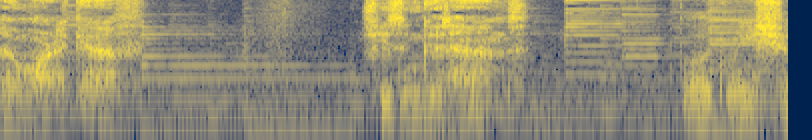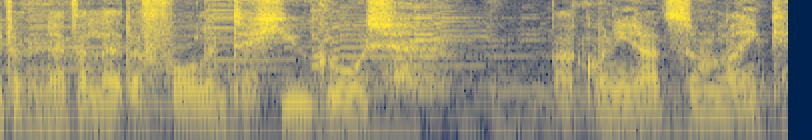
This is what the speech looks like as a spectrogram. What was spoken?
Don't worry, Gav. She's in good hands. But we should have never let her fall into Hugo's. Back when he had some like.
